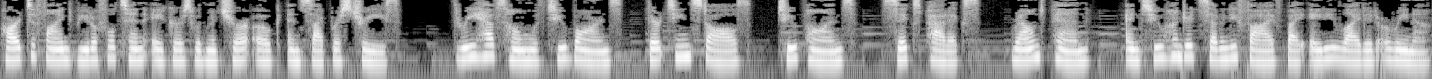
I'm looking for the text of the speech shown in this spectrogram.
Hard to find beautiful 10 acres with mature oak and cypress trees. Three halves home with two barns, 13 stalls, two ponds, six paddocks, round pen, and 275 by 80 lighted arena.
